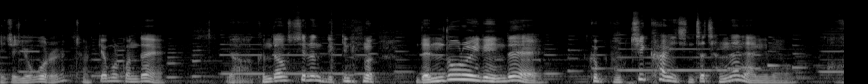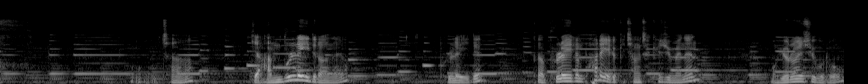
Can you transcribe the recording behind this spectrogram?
이제 요거를 잘 껴볼 건데, 야, 근데 확실히 느끼는 건 랜도로이드인데 그 묵직함이 진짜 장난이 아니네요. 어, 자, 이게 안 블레이드라나요? 블레이드? 그 블레이드는 팔에 이렇게 장착해주면은 뭐 이런 식으로.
